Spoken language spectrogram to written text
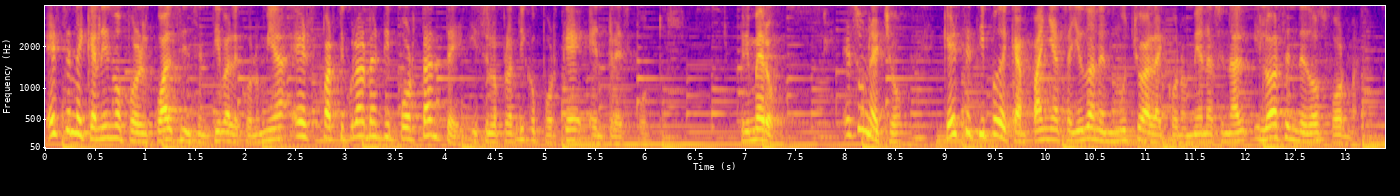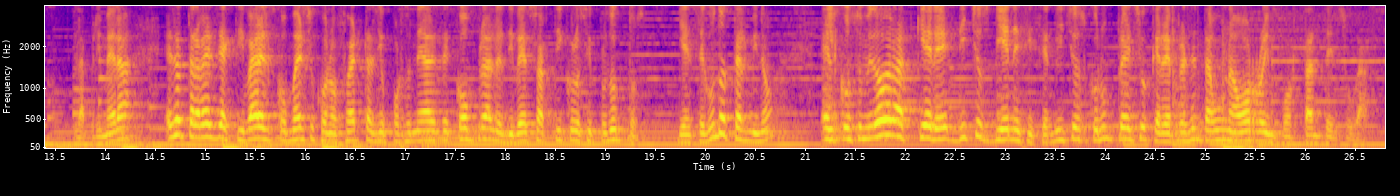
Este mecanismo por el cual se incentiva la economía es particularmente importante y se lo platico por qué en tres puntos. Primero, es un hecho que este tipo de campañas ayudan en mucho a la economía nacional y lo hacen de dos formas. La primera es a través de activar el comercio con ofertas y oportunidades de compra de diversos artículos y productos. Y en segundo término, el consumidor adquiere dichos bienes y servicios con un precio que representa un ahorro importante en su gasto.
